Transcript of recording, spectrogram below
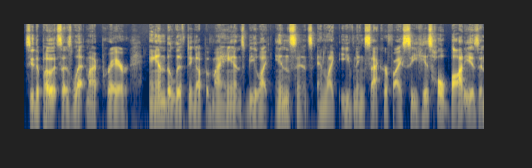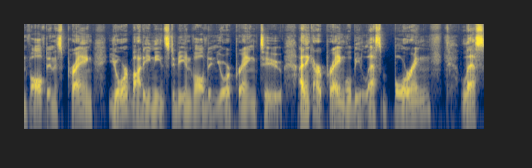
See, the poet says, Let my prayer and the lifting up of my hands be like incense and like evening sacrifice. See, his whole body is involved in his praying. Your body needs to be involved in your praying too. I think our praying will be less boring, less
